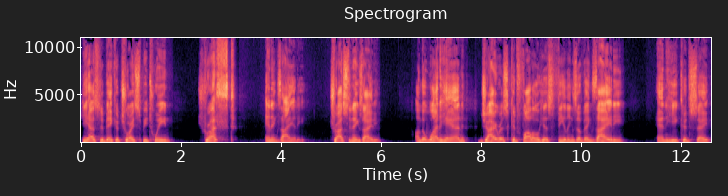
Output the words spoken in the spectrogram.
He has to make a choice between trust and anxiety. Trust and anxiety. On the one hand, Jairus could follow his feelings of anxiety and he could say,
